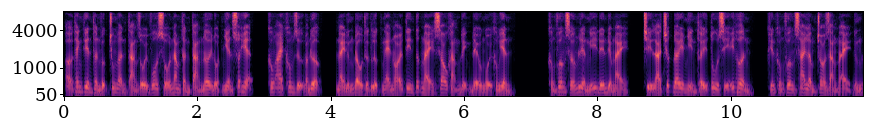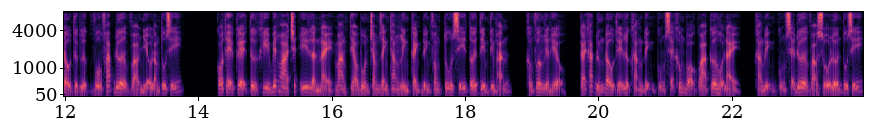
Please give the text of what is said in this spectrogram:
Ở thanh thiên thần vực trung ẩn tàng rồi vô số năm thần tàng nơi đột nhiên xuất hiện, không ai không dự đoán được, này đứng đầu thực lực nghe nói tin tức này sau khẳng định đều ngồi không yên. Khổng phương sớm liền nghĩ đến điểm này, chỉ là trước đây nhìn thấy tu sĩ ít hơn, khiến khổng phương sai lầm cho rằng này đứng đầu thực lực vô pháp đưa vào nhiều lắm tu sĩ có thể kể từ khi biết hoa chết y lần này mang theo bốn trăm danh thăng linh cảnh đỉnh phong tu sĩ tới tìm tìm hắn, khổng phương liền hiểu, cái khác đứng đầu thế lực khẳng định cũng sẽ không bỏ qua cơ hội này, khẳng định cũng sẽ đưa vào số lớn tu sĩ.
